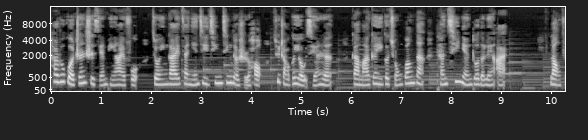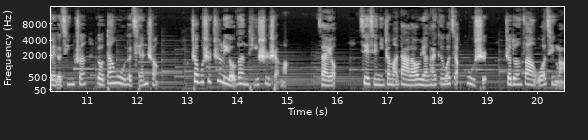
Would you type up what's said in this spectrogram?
他如果真是嫌贫爱富，就应该在年纪轻轻的时候去找个有钱人，干嘛跟一个穷光蛋谈七年多的恋爱，浪费了青春，又耽误了前程，这不是智力有问题是什么？再有，谢谢你这么大老远来给我讲故事，这顿饭我请了。”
